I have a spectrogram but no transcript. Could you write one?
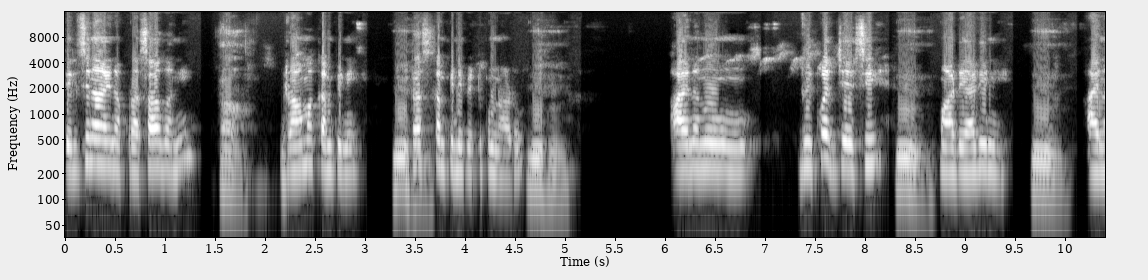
తెలిసిన ఆయన ప్రసాద్ అని. డ్రామా కంపెనీ. డ్రెస్ కంపెనీ పెట్టుకున్నాడు. ఆయనను రిక్వెస్ట్ చేసి. మా డాడీని. ఆయన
